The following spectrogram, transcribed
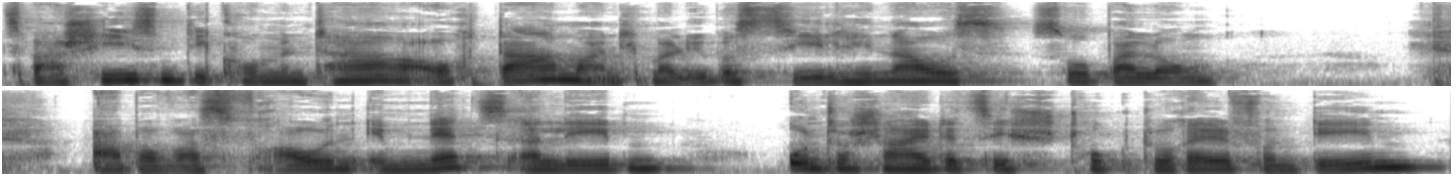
Zwar schießen die Kommentare auch da manchmal übers Ziel hinaus, so Ballon, aber was Frauen im Netz erleben unterscheidet sich strukturell von dem,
